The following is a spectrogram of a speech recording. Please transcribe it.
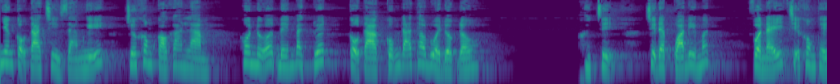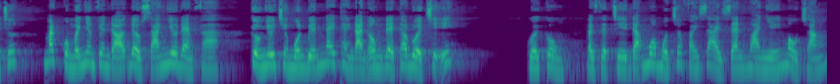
nhưng cậu ta chỉ dám nghĩ, chứ không có gan làm. Hơn nữa đến Bạch Tuyết, cậu ta cũng đã theo đuổi được đâu. Chị, chị đẹp quá đi mất. Vừa nãy chị không thấy chứ, mắt của mấy nhân viên đó đều sáng như đèn pha, kiểu như chỉ muốn biến ngay thành đàn ông để theo đuổi chị. Cuối cùng, Bạch Diệp Trì đã mua một chiếc váy dài ren hoa nhí màu trắng.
